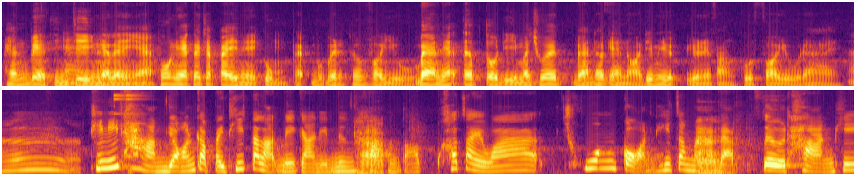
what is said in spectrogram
plant-based จริง ๆอ่าอะไรอย่างเงี้ยพวกเนี้ยก็จะไปในกลุ่ม better for you แบรนด์เนี้ยเติบโตดีมาช่วยแบรนด์เถ้าแก่น้อยที่มันอยู่ในฝั่ง good for you ได้อ่าทีนี้ถามย้อนกลับไปที่ตลาดอเมริกานิดนึงครัค่ะบคุณต๊อบเข้าใจว่าช่วงก่อนที่จะมาอ่าแบบเจอทางที่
